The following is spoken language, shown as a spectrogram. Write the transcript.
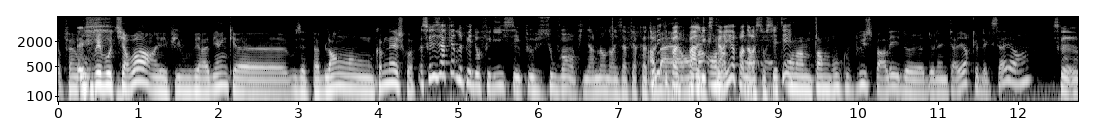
enfin, ouvrez vos tiroirs et puis vous verrez bien que vous n'êtes pas blanc comme neige, quoi. Parce que les affaires de pédophilie, c'est plus souvent finalement dans les affaires catholiques, Ah bah, pas, on pas à l'extérieur, pas dans la société. On entend beaucoup plus parler de, de l'intérieur que de l'extérieur. hein. Parce que euh,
